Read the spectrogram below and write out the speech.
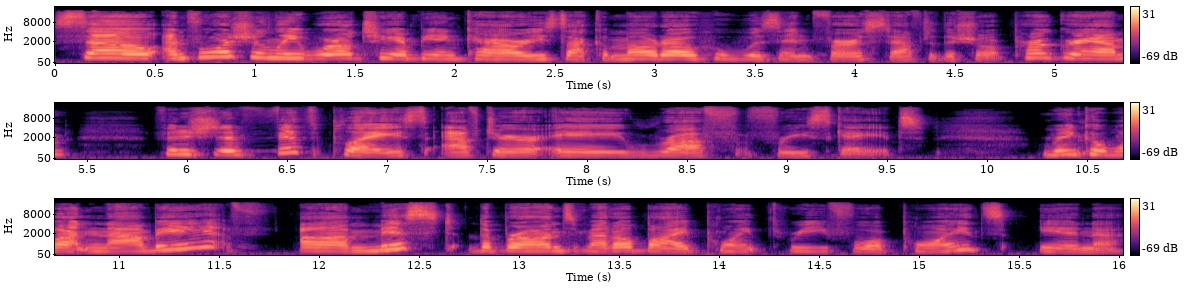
So, unfortunately, world champion Kaori Sakamoto, who was in first after the short program, finished in fifth place after a rough free skate. Rinka Watanabe uh, missed the bronze medal by 0.34 points in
